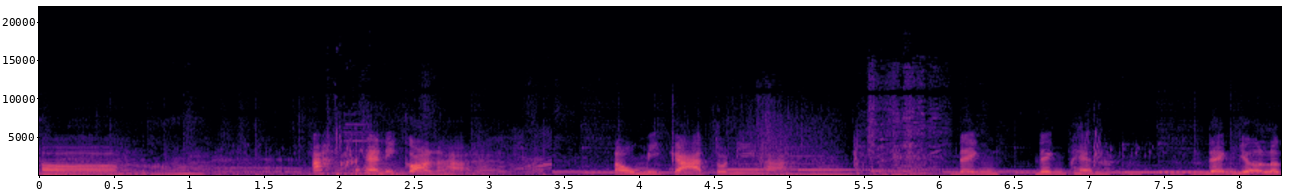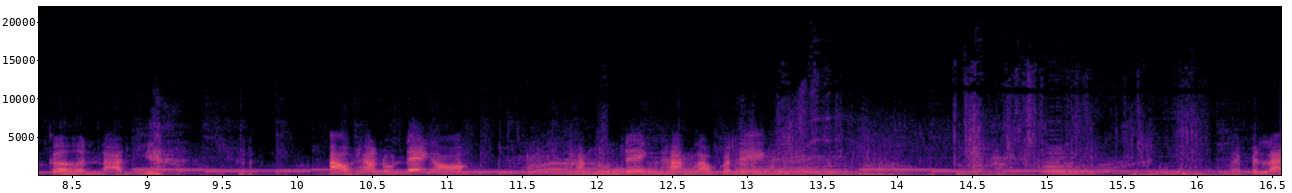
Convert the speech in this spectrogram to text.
เอ่อ อะ แค่นี้ก่อนนะคะ เรามีการ์ดตัวนี้ค่ะ เด้งเด้งแผ่นเด้งเยอะเหลือเกินด่านนี้ เอาทางนู้นเด้งเหรอ ทางนู้นเด้งทางเราก็เด้ง ไม่เป็นไร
